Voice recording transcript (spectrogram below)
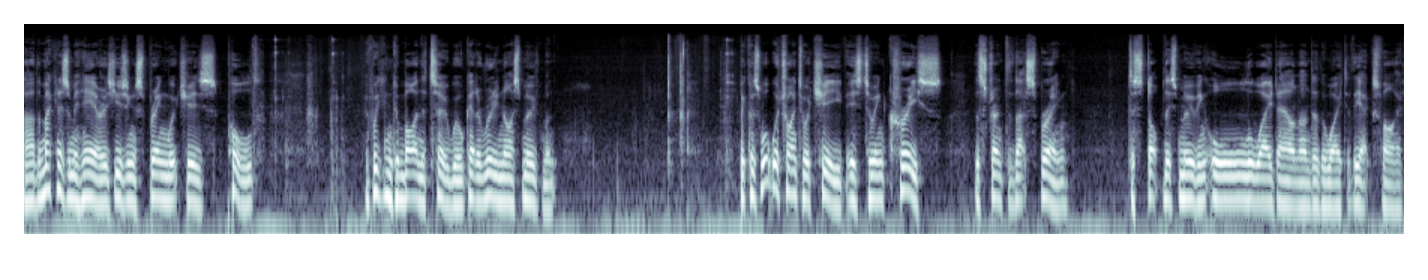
uh, the mechanism in here is using a spring which is pulled if we can combine the two we'll get a really nice movement because what we're trying to achieve is to increase the strength of that spring to stop this moving all the way down under the weight of the X5.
